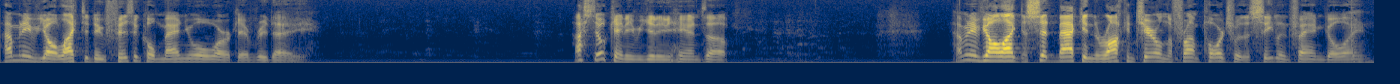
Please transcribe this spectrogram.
How many of y'all like to do physical manual work every day? I still can't even get any hands up. How many of y'all like to sit back in the rocking chair on the front porch with a ceiling fan going?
